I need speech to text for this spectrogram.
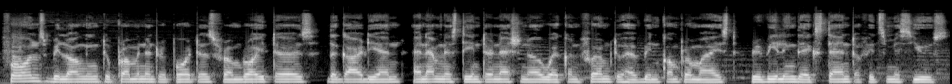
Phones belonging to prominent reporters from Reuters, The Guardian, and Amnesty International were confirmed to have been compromised, revealing the extent of its misuse.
